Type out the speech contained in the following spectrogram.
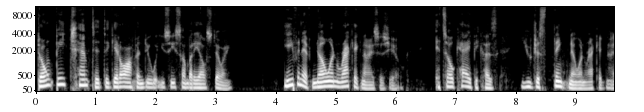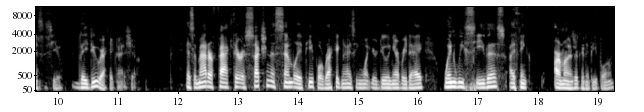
Don't be tempted to get off and do what you see somebody else doing. Even if no one recognizes you, it's okay because you just think no one recognizes you. They do recognize you. As a matter of fact, there is such an assembly of people recognizing what you're doing every day. When we see this, I think our minds are going to be blown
